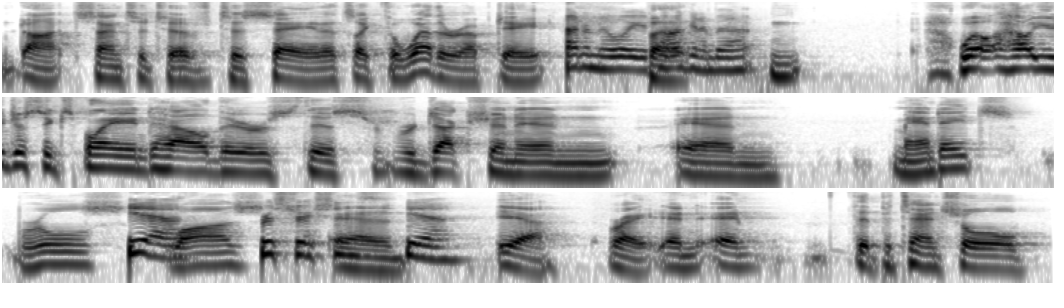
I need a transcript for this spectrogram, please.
not sensitive to say. That's like the weather update. I don't know what you're But- talking about. Well, how you just explained how there's this reduction in in mandates, rules, Yeah, laws, restrictions, and- yeah. yeah, right, and and the potential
